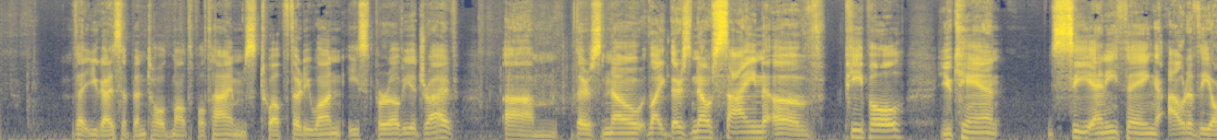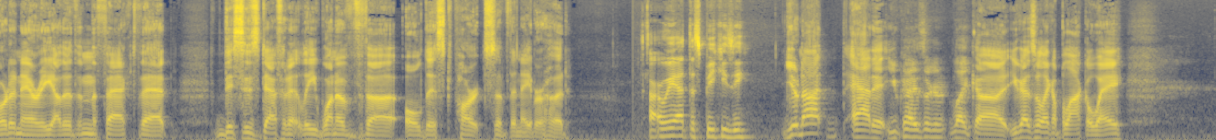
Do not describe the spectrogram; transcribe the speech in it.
that you guys have been told multiple times 1231 East Barovia Drive. Um, there's no like there's no sign of people. You can't see anything out of the ordinary other than the fact that this is definitely one of the oldest parts of the neighborhood. Are we at the speakeasy? You're not at it. You guys are like uh you guys are like a block away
